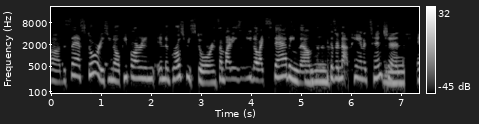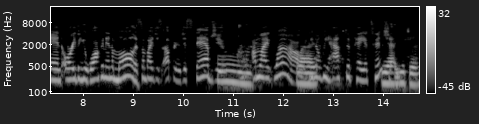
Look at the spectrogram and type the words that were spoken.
uh, the sad stories, you know people are in in the grocery store and somebody's you know like stabbing them mm-hmm. because they're not paying attention, mm-hmm. and or either you're walking in a mall and somebody just up and just stabs you. Mm. I'm like, wow, right. you know we have to pay attention. Yeah, you do.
